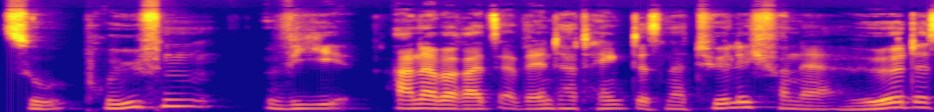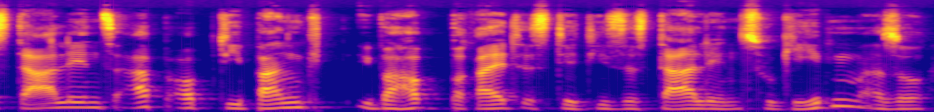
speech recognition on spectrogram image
zu prüfen. Wie Anna bereits erwähnt hat, hängt es natürlich von der Höhe des Darlehens ab, ob die Bank überhaupt bereit ist, dir dieses Darlehen zu geben. Also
